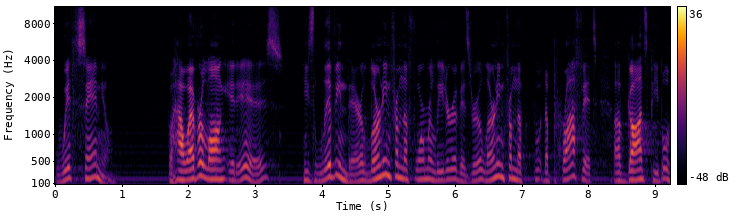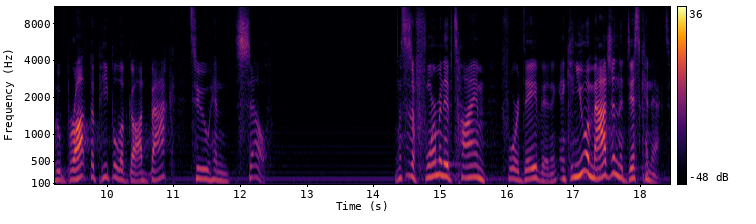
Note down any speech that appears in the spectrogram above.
with Samuel. But however long it is, he's living there, learning from the former leader of Israel, learning from the, the prophet of God's people who brought the people of God back to himself. This is a formative time for David. And can you imagine the disconnect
